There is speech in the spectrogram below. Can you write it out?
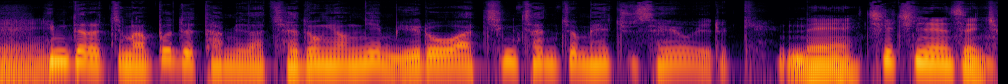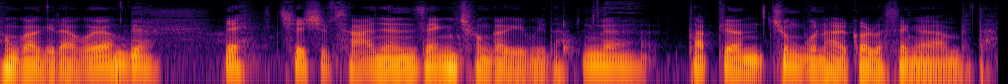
예. 힘들었지만 뿌듯합니다. 제동 형님 위로와 칭찬 좀 해주세요. 이렇게. 네, 77년생 총각이라고요. 네. 예, 74년생 총각입니다. 네. 답변 충분할 걸로 생각합니다.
